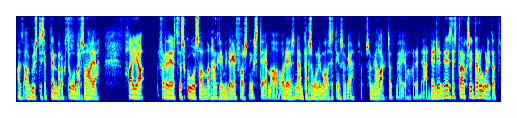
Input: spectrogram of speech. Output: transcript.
alltså augusti, september, oktober så har jag, har jag föreläst för skolsammanhang kring mitt eget forskningstema och det är en sån personlig målsättning som jag, som jag har lagt åt mig. Och det, där. Det, är nästan också lite roligt att,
